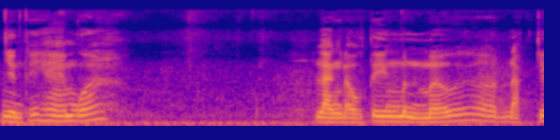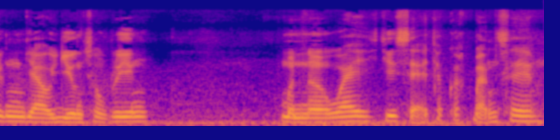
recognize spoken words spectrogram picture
nhìn thấy ham quá. Lần đầu tiên mình mới ờ, đặt chân vào vườn sầu riêng. Mình ờ, quay chia sẻ cho các bạn xem.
